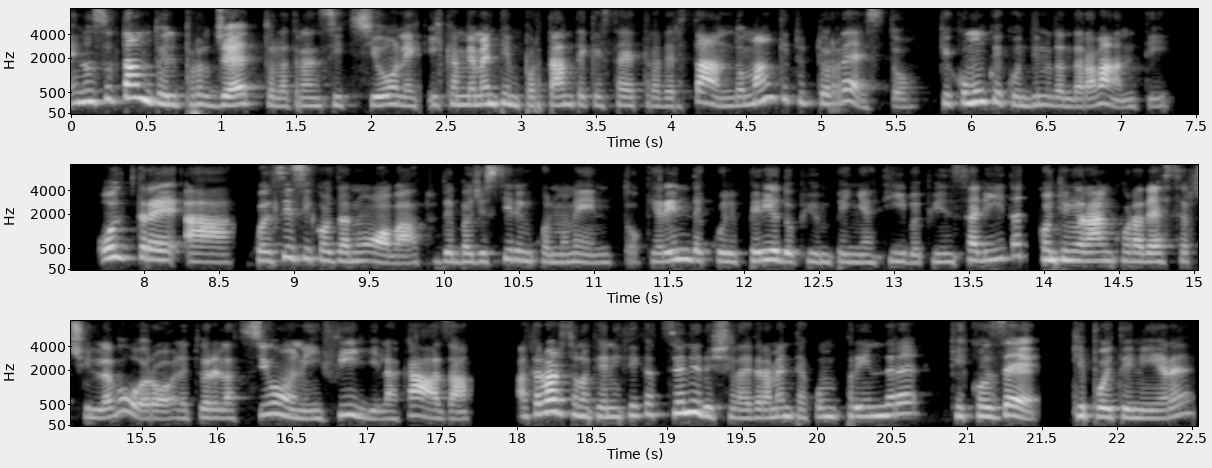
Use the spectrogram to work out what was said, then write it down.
E non soltanto il progetto, la transizione, il cambiamento importante che stai attraversando, ma anche tutto il resto, che comunque continua ad andare avanti. Oltre a qualsiasi cosa nuova tu debba gestire in quel momento, che rende quel periodo più impegnativo e più in salita, continuerà ancora ad esserci il lavoro, le tue relazioni, i figli, la casa. Attraverso una pianificazione riuscirai veramente a comprendere che cos'è che puoi tenere,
